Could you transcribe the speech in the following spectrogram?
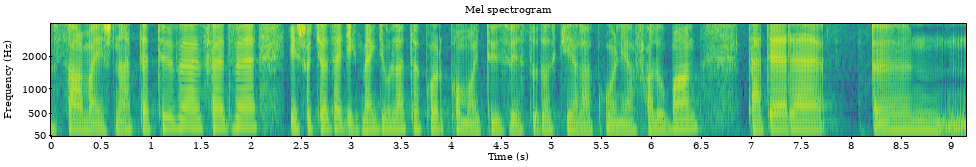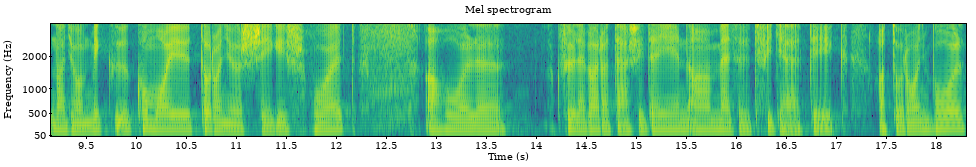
szalma és náttetővel fedve, és hogyha az egyik meggyulladt, akkor komoly tűzvész tudott kialakulni a faluban. Tehát erre nagyon, még komoly toronyőrség is volt, ahol főleg aratás idején a mezőt figyelték a toronyból,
